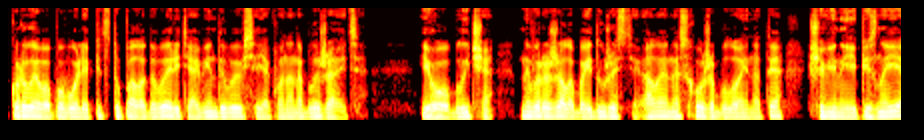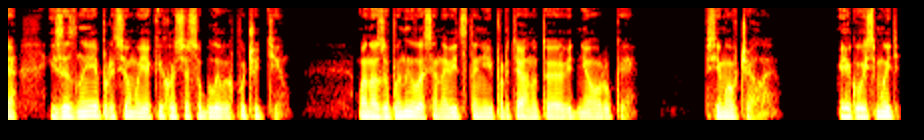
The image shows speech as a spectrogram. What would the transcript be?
Королева поволі підступала до Веріті, а він дивився, як вона наближається. Його обличчя не виражало байдужості, але не схоже було і на те, що він її пізнає і зазнає при цьому якихось особливих почуттів. Вона зупинилася на відстані протягнутої від нього руки. Всі мовчали. Якусь мить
